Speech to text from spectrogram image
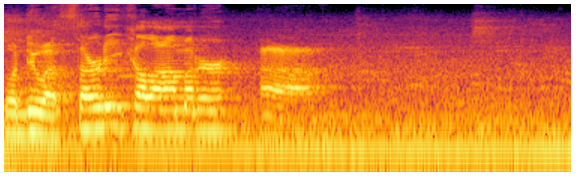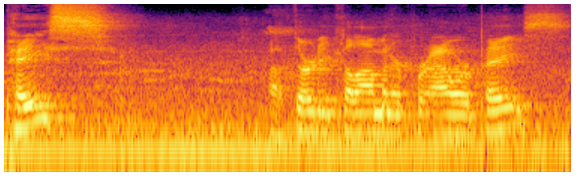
We'll do a 30 kilometer uh, pace, a 30 kilometer per hour pace.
